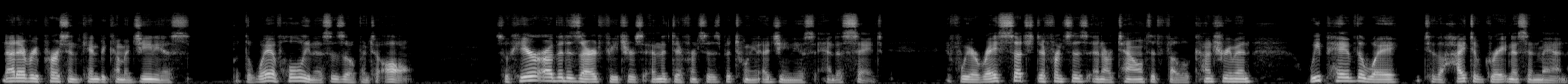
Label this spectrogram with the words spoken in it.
Not every person can become a genius, but the way of holiness is open to all. So here are the desired features and the differences between a genius and a saint. If we erase such differences in our talented fellow countrymen, we pave the way to the height of greatness in man,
